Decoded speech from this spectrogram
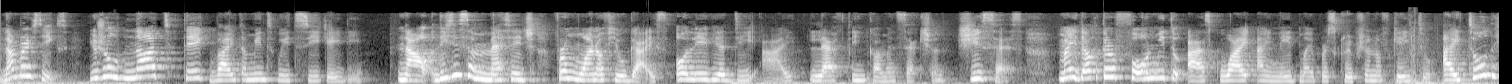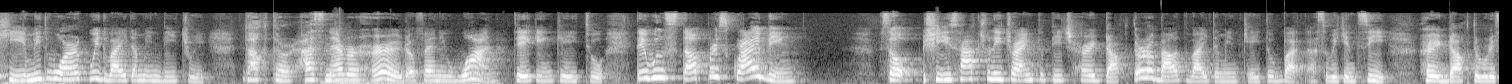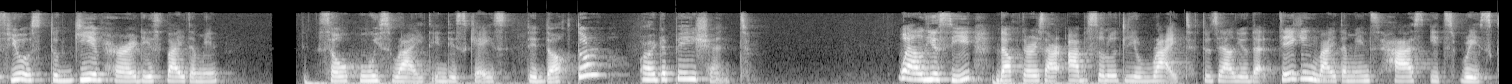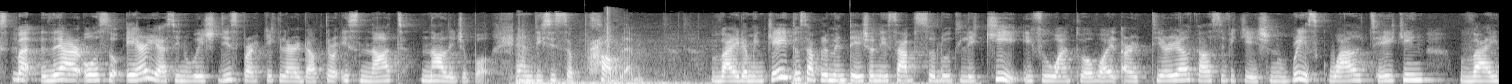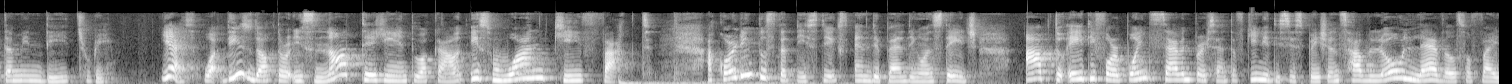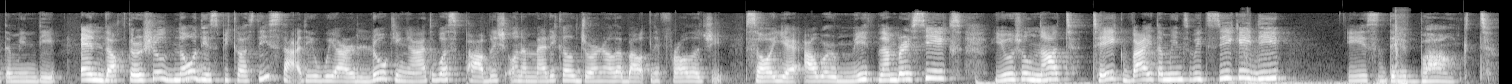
Number 6. You should not take vitamins with CKD. Now, this is a message from one of you guys, Olivia DI, left in comment section. She says, My doctor phoned me to ask why I need my prescription of K2. I told him it worked with vitamin D3. Doctor has never heard of anyone taking K2. They will stop prescribing. So she is actually trying to teach her doctor about vitamin K2, but as we can see, her doctor refused to give her this vitamin. So, who is right in this case, the doctor or the patient? Well, you see, doctors are absolutely right to tell you that taking vitamins has its risks. But there are also areas in which this particular doctor is not knowledgeable, and this is a problem. Vitamin K2 supplementation is absolutely key if you want to avoid arterial calcification risk while taking vitamin D3. Yes, what this doctor is not taking into account is one key fact. According to statistics and depending on stage, up to 84.7% of kidney disease patients have low levels of vitamin D. And doctors should know this because this study we are looking at was published on a medical journal about nephrology. So yeah, our myth number 6, you should not take vitamins with CKD, is debunked.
